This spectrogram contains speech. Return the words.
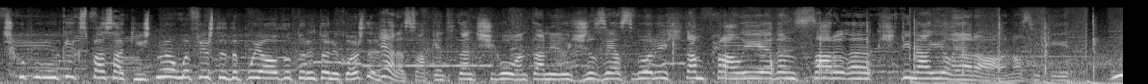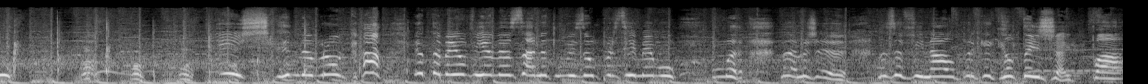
desculpa, o que é que se passa aqui? Isto não é uma festa de apoio ao Dr. António Costa? Era só que entretanto chegou António José Segura e está-me para ali a dançar a Cristina Aguilera, ó, não sei o quê. Ixi, anda bronca! Eu também ouvia dançar na televisão, parecia mesmo uma. Mas, eh, mas afinal, para que é que ele tem jeito, pá?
